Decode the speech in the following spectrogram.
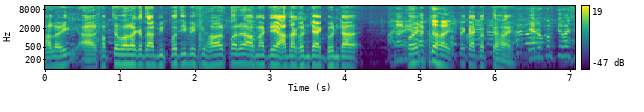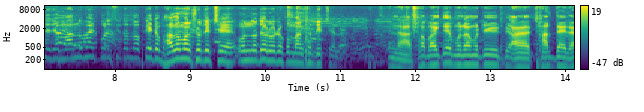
ভালোই। আর সবচেয়ে বড় কথা আমি প্রতিবেশী হওয়ার পরে আমাকে আধা ঘণ্টা এক ঘণ্টা হয়। অপেক্ষা করতে হয়। এরকম কি হয়েছে যে মান্নু ভাই পরিচিত লোককে একটু ভালো মাংস দিচ্ছে অন্যদের ওরকম মাংস দিচ্ছে না? না সবাইকে মোটামুটি আহ, ছাড় দেয় না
